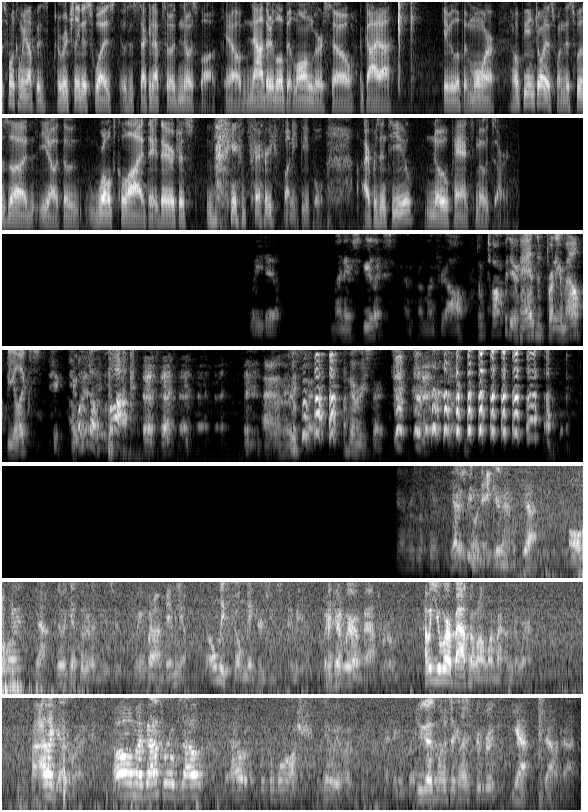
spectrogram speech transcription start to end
This one coming up is originally this was it was the second episode of the Nose Vlog. You know, now they're a little bit longer, so I gotta give you a little bit more. I hope you enjoy this one. This was, uh, you know, the worlds collide. They, they're just very, very funny people. I present to you No Pants Mozart. What do you do? My name's Felix. I'm from Montreal. Don't talk with your hands in front of your mouth, Felix. What the fuck? Alright, I'm gonna restart. I'm gonna restart. Cameras up there. Yeah, Just be it's like two naked. hands. Yeah. All the way? Yeah. Then we can't put it on YouTube. We can put it on Vimeo. Only filmmakers use Vimeo. What I do could wear a bathrobe. How about you wear a bathrobe while I wear my underwear? I, I like the underwear idea. Oh, my bathrobe's out out with the wash. Yeah, we have do you guys want to take an ice cream break? Yeah, I'm down with that.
